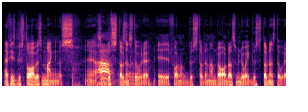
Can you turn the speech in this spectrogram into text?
Det finns Gustavus Magnus, eh, alltså Ah, Gustav den store i form av Gustav den andra Adolf, som då är Gustav den store.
